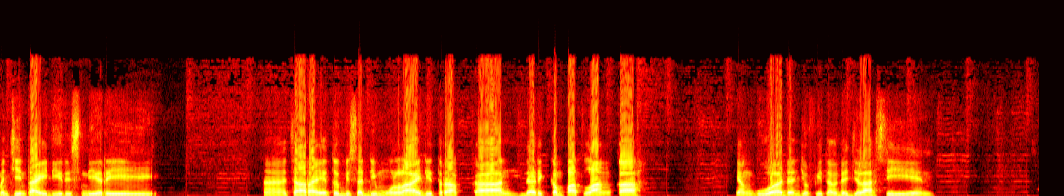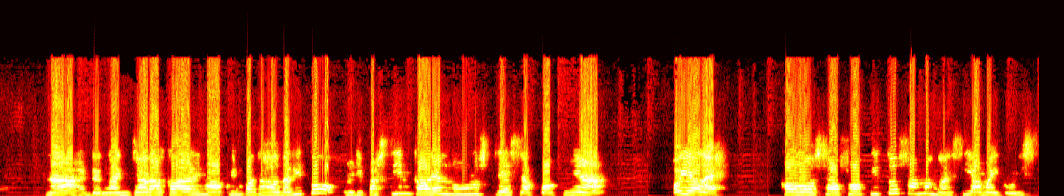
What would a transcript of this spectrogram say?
mencintai diri sendiri. Nah, cara itu bisa dimulai diterapkan dari keempat langkah yang gua dan Jovita udah jelasin. Nah, dengan cara kalian ngelakuin empat hal tadi tuh udah dipastiin kalian lulus deh self love-nya. Oh ya leh, kalau self love itu sama gak sih sama egois?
